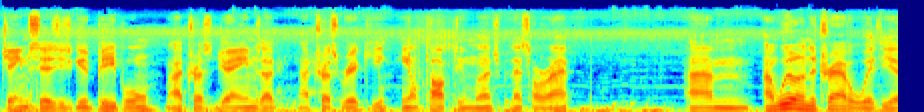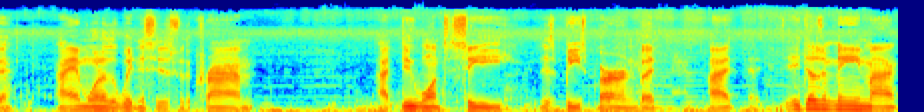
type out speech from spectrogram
James says he's good people. I trust James. I I trust Ricky. He don't talk too much, but that's all right. I'm I'm willing to travel with you. I am one of the witnesses for the crime. I do want to see this beast burn, but I it doesn't mean my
